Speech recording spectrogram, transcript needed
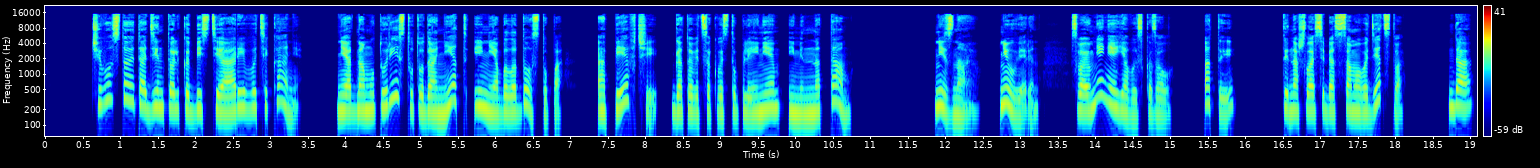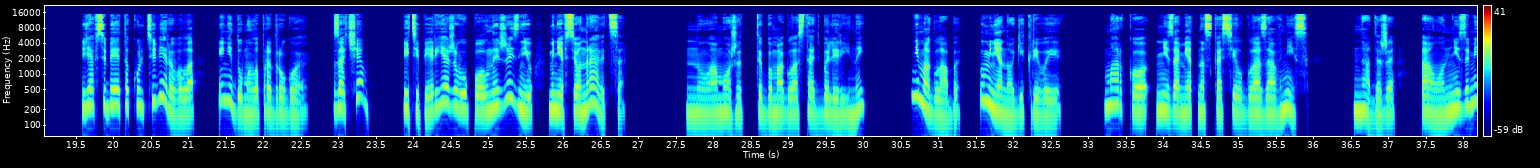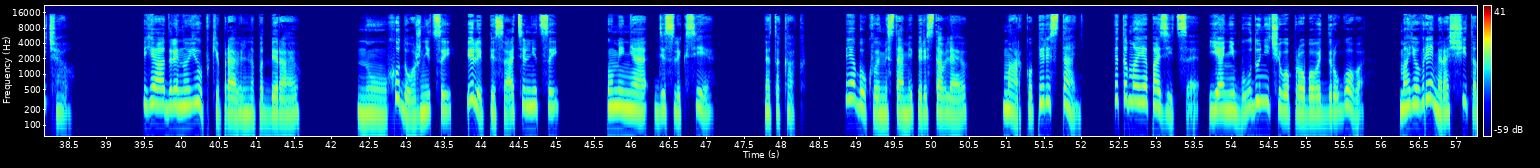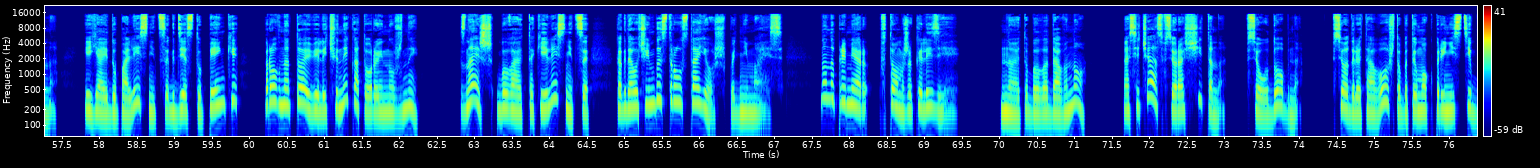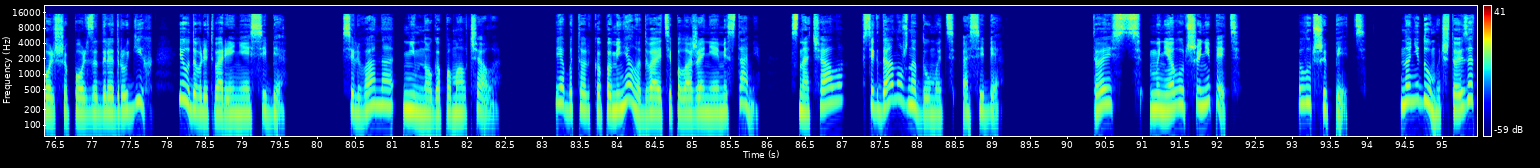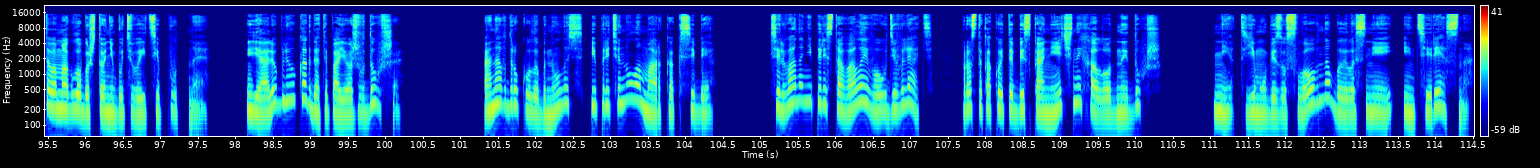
Чего стоит один только бестиарий в Ватикане? Ни одному туристу туда нет и не было доступа, а певчий готовится к выступлениям именно там. Не знаю, не уверен. Свое мнение я высказал. А ты? Ты нашла себя с самого детства? Да. Я в себе это культивировала и не думала про другое. Зачем? И теперь я живу полной жизнью, мне все нравится. Ну, а может, ты бы могла стать балериной? Не могла бы, у меня ноги кривые. Марко незаметно скосил глаза вниз. Надо же, а он не замечал. Я длину юбки правильно подбираю. Ну, художницей или писательницей. У меня дислексия. Это как? Я буквы местами переставляю. Марко, перестань. Это моя позиция. Я не буду ничего пробовать другого. Мое время рассчитано, и я иду по лестнице, где ступеньки ровно той величины, которые нужны. Знаешь, бывают такие лестницы, когда очень быстро устаешь, поднимаясь. Ну, например, в том же Колизее. Но это было давно, а сейчас все рассчитано, все удобно. Все для того, чтобы ты мог принести больше пользы для других и удовлетворения себе. Сильвана немного помолчала. Я бы только поменяла два эти положения местами. Сначала всегда нужно думать о себе. То есть мне лучше не петь? Лучше петь. Но не думать, что из этого могло бы что-нибудь выйти путное. Я люблю, когда ты поешь в душе. Она вдруг улыбнулась и притянула Марка к себе. Сильвана не переставала его удивлять. Просто какой-то бесконечный холодный душ. Нет, ему, безусловно, было с ней интересно.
